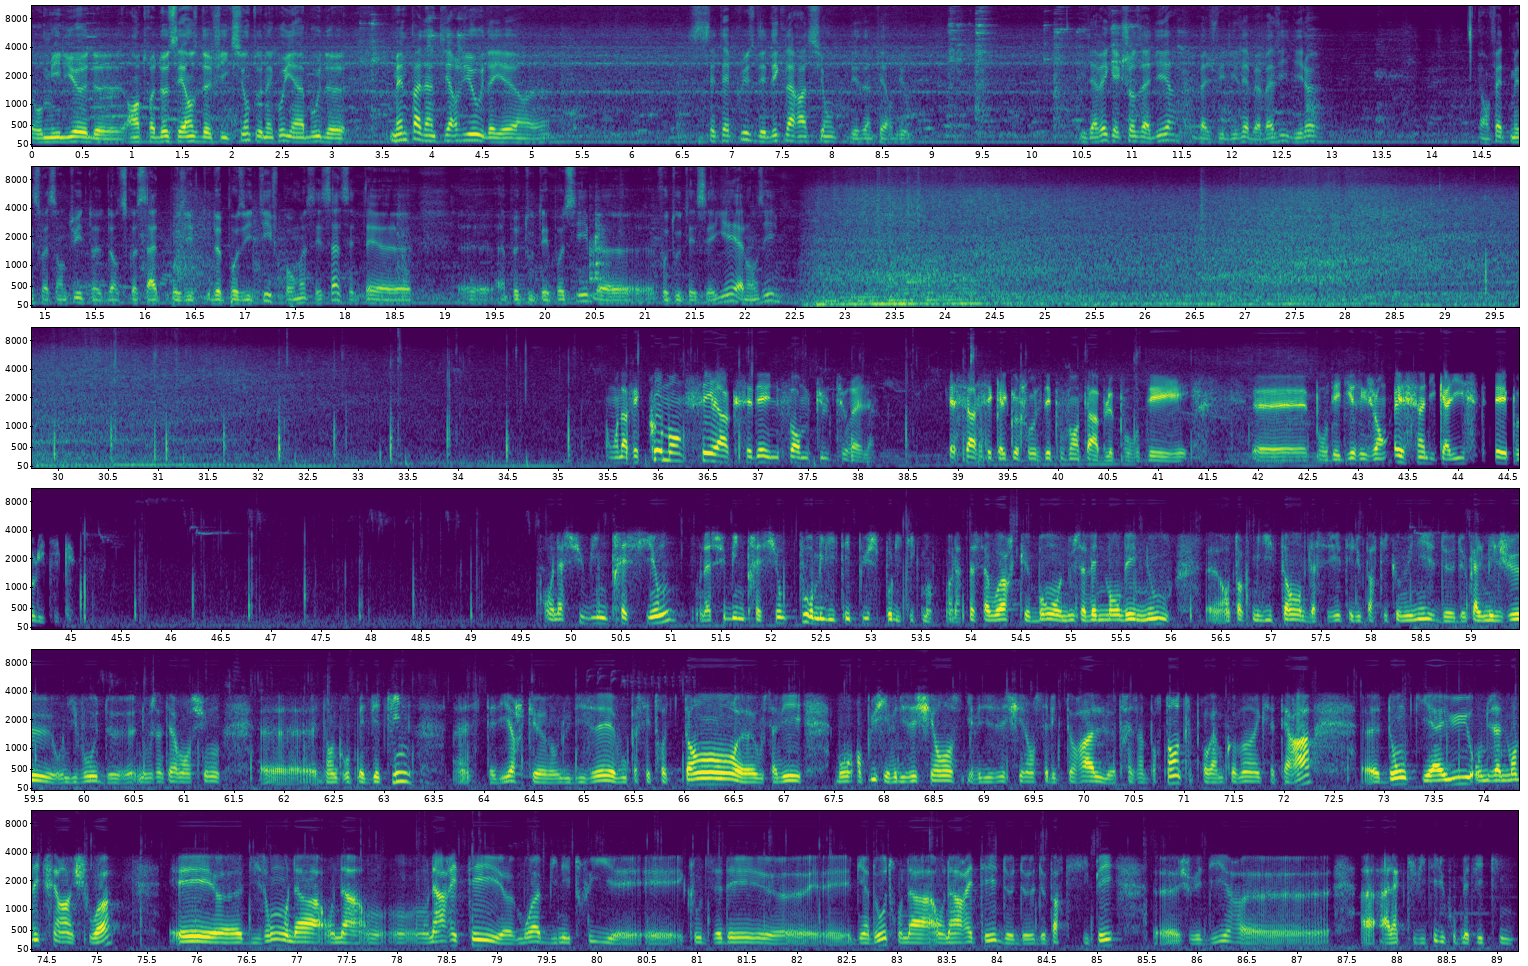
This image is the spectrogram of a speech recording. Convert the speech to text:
Au milieu de, entre deux séances de fiction, tout d'un coup, il y a un bout de, même pas d'interview d'ailleurs. C'était plus des déclarations que des interviews. Ils avaient quelque chose à dire, ben, je lui disais, ben, vas-y, dis-le. En fait, mai 68, dans ce que ça a de positif, pour moi, c'est ça. C'était euh, euh, un peu tout est possible, il euh, faut tout essayer, allons-y. On avait commencé à accéder à une forme culturelle. Et ça, c'est quelque chose d'épouvantable pour des, pour des dirigeants et syndicalistes et politiques. On a subi une pression, on a subi une pression pour militer plus politiquement. Voilà. À savoir que bon, on nous avait demandé nous, euh, en tant que militants de la CGT du Parti communiste, de, calmer le jeu au niveau de nos interventions euh, dans le groupe Medvedkin. Hein, c'est-à-dire qu'on nous disait vous passez trop de temps, euh, vous savez, bon en plus il y avait des échéances, il y avait des échéances électorales très importantes, le programme commun, etc. donc il y a eu, on nous a demandé de faire un choix. Et euh, disons, on a, on a, on, a arrêté, euh, moi, Binetruy et, Claude Zédé euh, et bien d'autres, on a, on a arrêté de, participer, je veux dire, à, l'activité du groupe Medvedkin.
